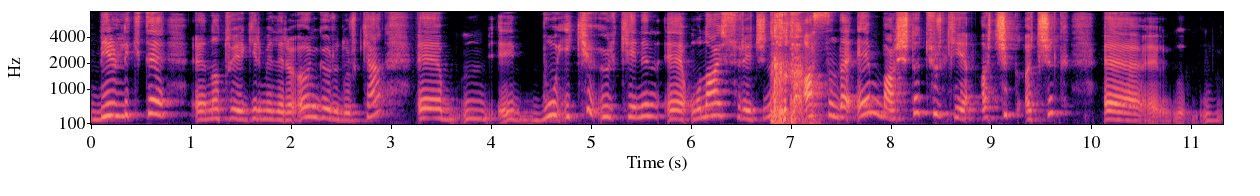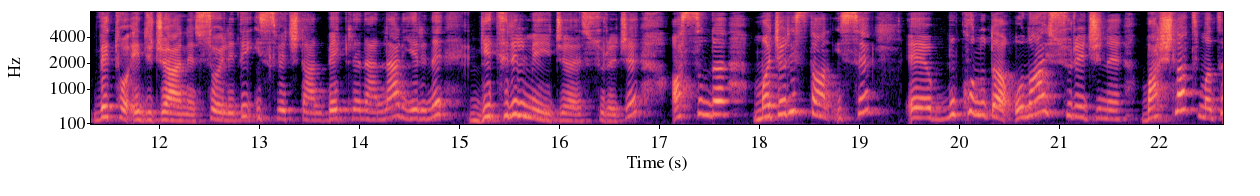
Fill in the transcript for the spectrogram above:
birlikte NATO'ya girmeleri öngörülürken bu iki ülkenin onay sürecini aslında en başta Türkiye açık açık e, veto edeceğini söyledi. İsveç'ten beklenenler yerine getirilmeyeceği sürece. Aslında Macaristan ise e, bu konuda onay sürecini başlatmadı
